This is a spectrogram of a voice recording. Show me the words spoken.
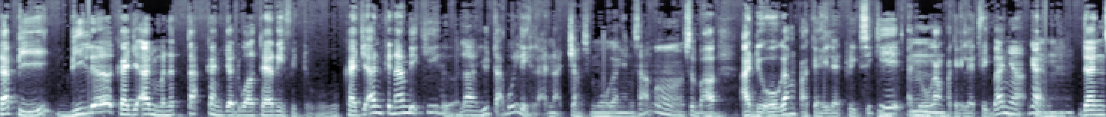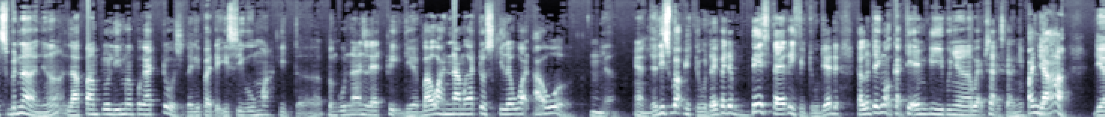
Tapi bila kerajaan menetapkan jadual tarif itu, kerajaan kena ambil kira lah. You tak boleh lah nak charge semua orang yang sama. Sebab ada orang pakai elektrik sikit, ada hmm. orang pakai elektrik banyak kan. Hmm. Dan sebenarnya 85% daripada isi rumah kita, penggunaan elektrik dia bawah 600 kilowatt hour. Hmm. Yeah. Kan? Jadi sebab itu daripada base tarif itu dia ada kalau tengok kat TMB punya website sekarang ni panjang yeah. lah dia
